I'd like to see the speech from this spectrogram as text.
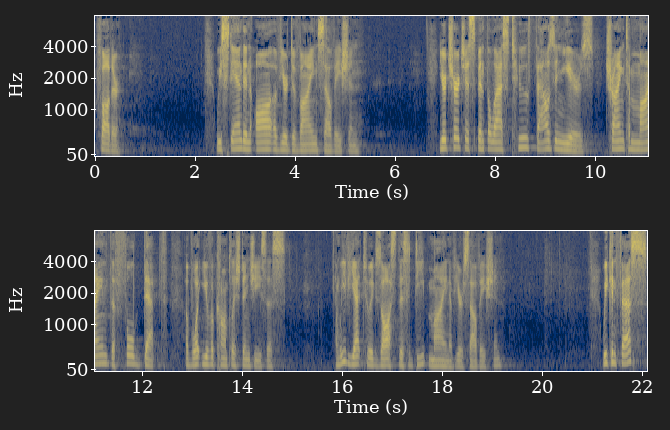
Father, we stand in awe of your divine salvation. Your church has spent the last 2,000 years trying to mine the full depth of what you've accomplished in Jesus. And we've yet to exhaust this deep mine of your salvation. We confess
